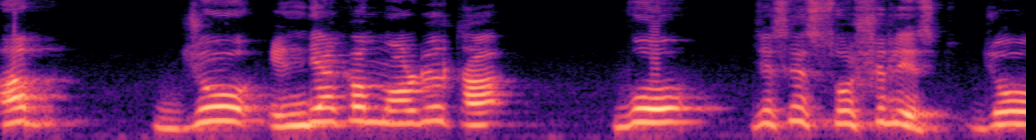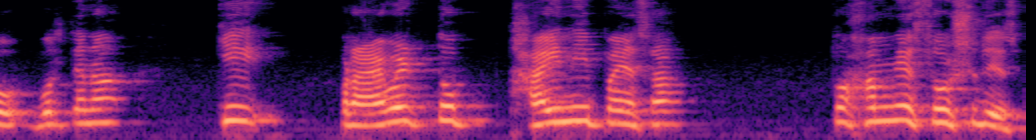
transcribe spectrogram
अब जो इंडिया का मॉडल था वो जैसे सोशलिस्ट जो बोलते ना कि प्राइवेट तो था ही नहीं पैसा तो हमने सोशलिस्ट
